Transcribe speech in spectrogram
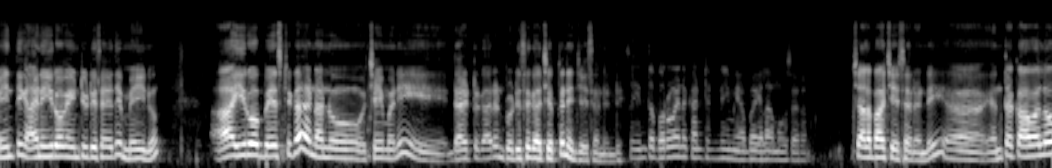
మెయిన్ థింగ్ ఆయన హీరోగా ఇంట్రడ్యూస్ అయ్యేది మెయిన్ ఆ హీరో బేస్డ్గా నన్ను చేయమని డైరెక్టర్ గారు అండ్ ప్రొడ్యూసర్ గారు చెప్తే నేను చేశానండి. సో ఇంత బరువైన కంటెంట్ని మీ అబ్బాయి ఎలా మోసారని చాలా బాగా చేశారండి. ఎంత కావాలో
